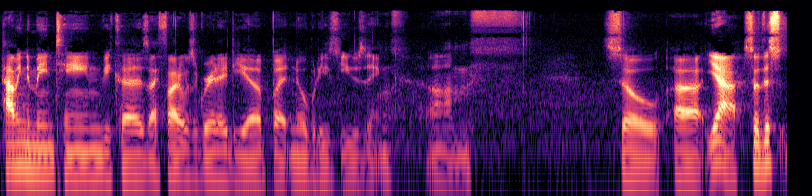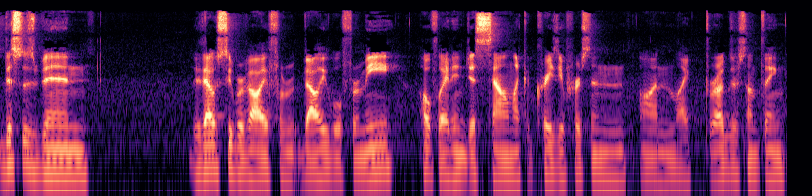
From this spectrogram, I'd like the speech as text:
having to maintain because I thought it was a great idea, but nobody's using. Um, so uh, yeah, so this this has been that was super valuable valuable for me. Hopefully, I didn't just sound like a crazy person on like drugs or something,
